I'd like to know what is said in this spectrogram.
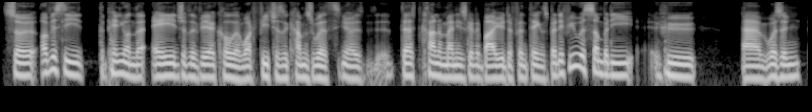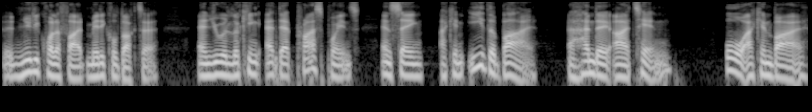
So, obviously, depending on the age of the vehicle and what features it comes with, you know, that kind of money is going to buy you different things. But if you were somebody who um, was a, a newly qualified medical doctor and you were looking at that price point and saying, I can either buy a Hyundai i10 or I can buy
